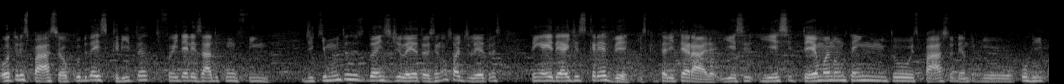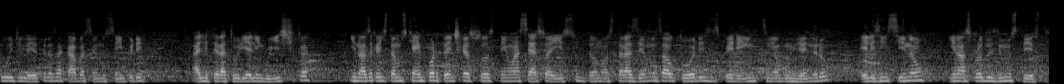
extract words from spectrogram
Outro espaço é o Clube da Escrita, que foi idealizado com o fim de que muitos estudantes de letras, e não só de letras, têm a ideia de escrever, escrita literária. E esse, e esse tema não tem muito espaço dentro do currículo de letras, acaba sendo sempre a literatura e a linguística. E nós acreditamos que é importante que as pessoas tenham acesso a isso, então nós trazemos autores experientes em algum gênero, eles ensinam e nós produzimos textos.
